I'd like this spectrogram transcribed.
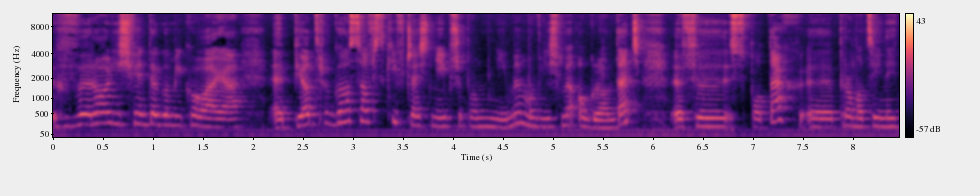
w roli świętego Mikołaja e, Piotr Gąsowski. Wcześniej, przypomnijmy, mogliśmy oglądać e, w spotach e, promocyjnej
